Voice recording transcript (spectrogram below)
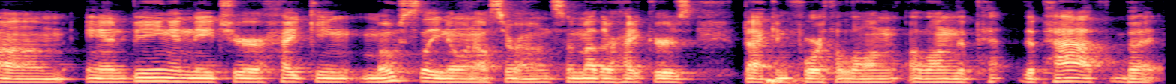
um, and being in nature, hiking, mostly no one else around, some other hikers back and forth along, along the, the path, but,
